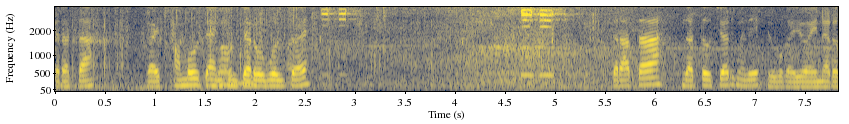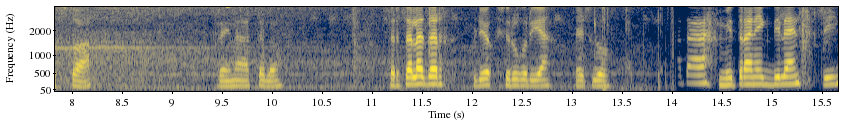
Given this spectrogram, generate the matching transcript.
तर आता काय थांबवतोय आणि तुमच्याबरोबर बोलतोय. तर आता जातो चर्चमध्ये. हे बघा ह्यो येणार असतो हा. ट्रेन आतलो तर चला तर व्हिडिओ सुरू करूया. लेट्स गो आता मित्राने एक दिला स्ट्रिंग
